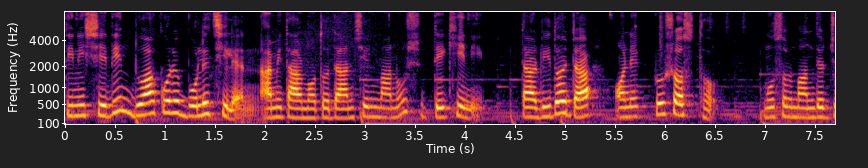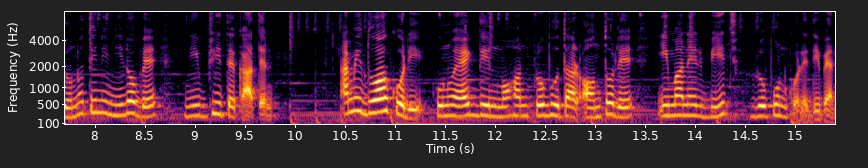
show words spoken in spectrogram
তিনি সেদিন দোয়া করে বলেছিলেন, আমি তার মতো দানশীল মানুষ দেখিনি। তার হৃদয়টা অনেক প্রশস্ত। মুসলমানদের জন্য তিনি নীরবে নিভৃতে কাঁদেন। আমি দোয়া করি, কোনো একদিন মহান প্রভু তার অন্তরে ইমানের বীজ রোপণ করে দিবেন।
